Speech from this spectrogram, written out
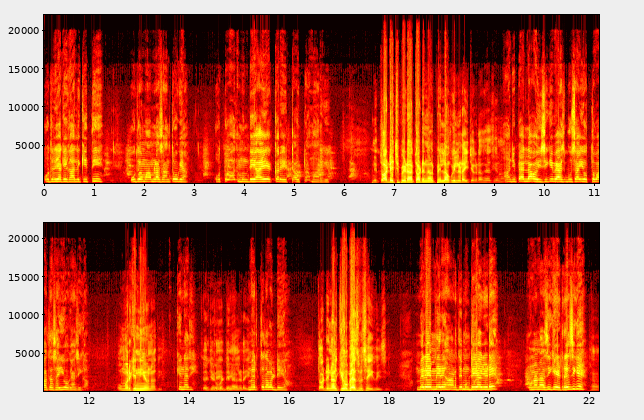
ਉਧਰ ਜਾ ਕੇ ਗੱਲ ਕੀਤੀ। ਉਦੋਂ ਮਾਮਲਾ ਸ਼ਾਂਤ ਹੋ ਗਿਆ। ਉਸ ਤੋਂ ਬਾਅਦ ਮੁੰਡੇ ਆਏ ਘਰੇ ਇੱਟਾਂ ਉੱਟਾਂ ਮਾਰ ਗਏ। ਨਹੀਂ ਤੁਹਾਡੇ ਚਪੇੜਾ ਤੁਹਾਡੇ ਨਾਲ ਪਹਿਲਾਂ ਕੋਈ ਲੜਾਈ ਝਗੜਾ ਹੋਇਆ ਸੀ ਉਹਨਾਂ ਹਾਂਜੀ ਪਹਿਲਾਂ ਹੋਈ ਸੀ ਕਿ ਵੈਸ ਬੂਸਾਈ ਉਸ ਤੋਂ ਬਾਅਦ ਤਾਂ ਸਹੀ ਹੋ ਗਿਆ ਸੀਗਾ। ਉਮਰ ਕਿੰਨੀ ਹੈ ਉਹਨਾਂ ਦੀ? ਕਿੰਨਾ ਦੀ? ਜਿਹੜੇ ਜਿਹਦੇ ਨਾਲ ਲੜਾਈ ਮੇਰੇ ਤੋਂ ਤਾਂ ਵੱਡੇ ਆ। ਤੁਹਾਡੇ ਨਾਲ ਕਿਉਂ ਬਹਿਸ ਵਸਾਈ ਹੋਈ ਸੀ? ਮੇਰੇ ਮੇਰੇ ਹਾਣ ਦੇ ਮੁੰਡੇ ਆ ਜਿਹੜੇ ਉਹਨਾਂ ਨਾਲ ਅਸੀਂ ਖੇਡ ਰਹੇ ਸੀਗੇ। ਹਾਂ।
